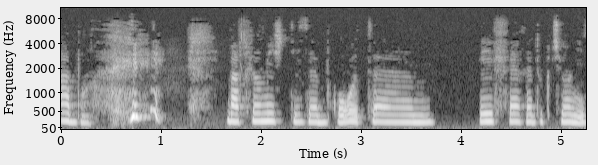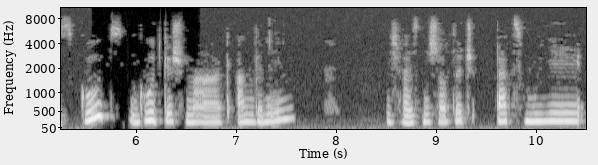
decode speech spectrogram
Aber war für mich diese Brot ähm, Hefe-Reduktion ist gut, gut Geschmack, angenehm. Ich weiß nicht auf Deutsch Pâte mouillée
